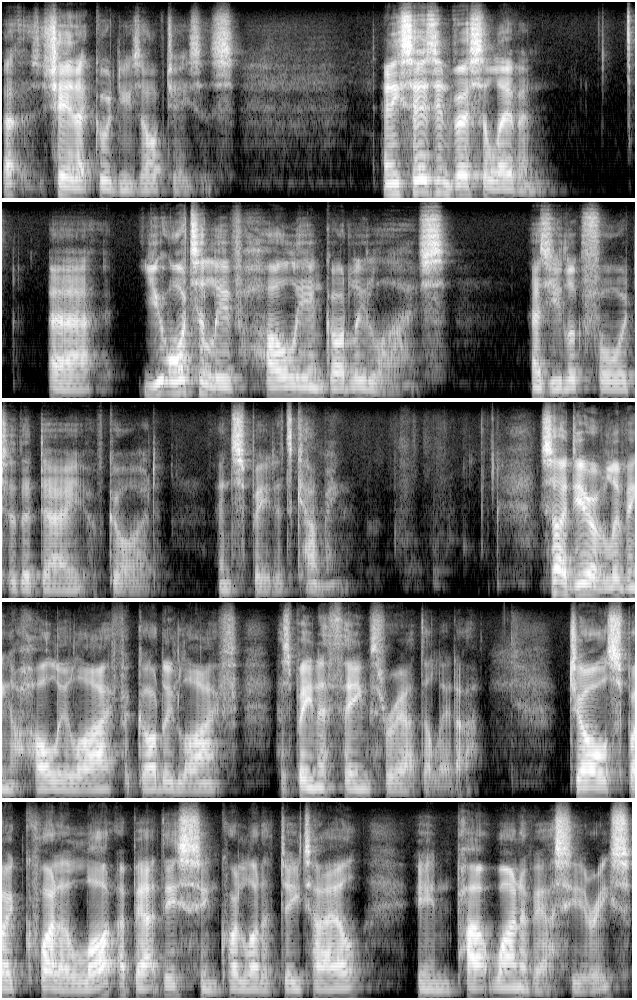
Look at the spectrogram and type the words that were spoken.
Uh, share that good news of Jesus. And he says in verse 11, uh, You ought to live holy and godly lives as you look forward to the day of God and speed its coming. This idea of living a holy life, a godly life, has been a theme throughout the letter. Joel spoke quite a lot about this in quite a lot of detail in part one of our series.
